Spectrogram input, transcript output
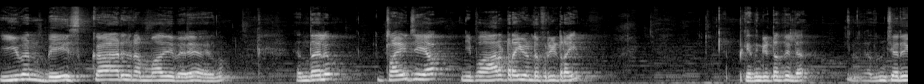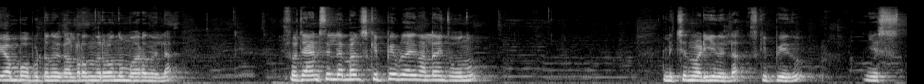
ഈവൻ ബേസ് കാർഡിന് അമ്മാതിരി വിലയായിരുന്നു. എന്തായാലും ട്രൈ ചെയ്യാം. ഇനിയിപ്പോൾ ആറ് ട്രൈ ഉണ്ട് ഫ്രീ ട്രൈ ഒന്നും കിട്ടത്തില്ല. അതും ചെറിയ കമ്പോ പൊട്ടുന്ന കളറൊന്നും നിറമൊന്നും മാറുന്നില്ല. സോ ചാൻസ് ഇല്ല. നമ്മൾ സ്കിപ്പ് ചെയ്തതായി നല്ലതെന്ന് തോന്നുന്നു. വിളിച്ചൊന്നും അടിക്കുന്നില്ല. സ്കിപ്പ് ചെയ്തു. യെസ്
